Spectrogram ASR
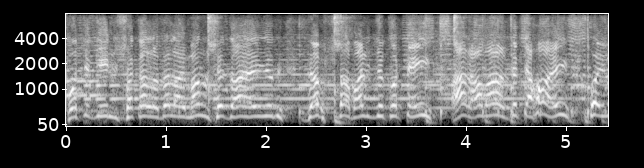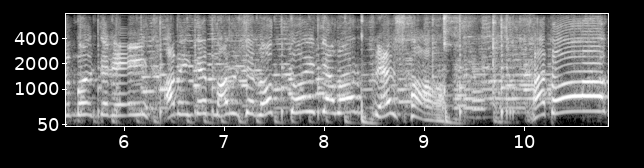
প্রতিদিন সকালবেলায় মানুষে যায় ব্যবসা বাণিজ্য করতেই আর আমার যেতে হয়, ওই মন্দিরে আমি যে মানুষের রক্তই যে আমার পেশা ঘাতক!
